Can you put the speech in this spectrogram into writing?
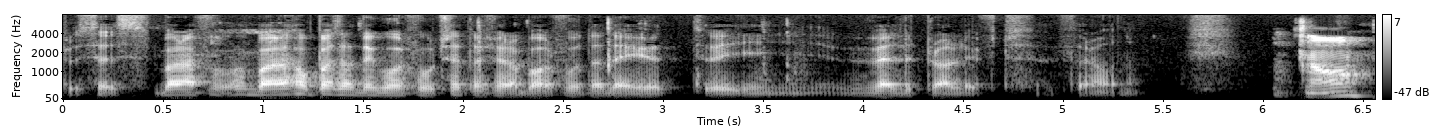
precis, bara, bara hoppas att det går att fortsätta köra barfota. Det är ju ett eh, väldigt bra lyft för honom. Ja.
